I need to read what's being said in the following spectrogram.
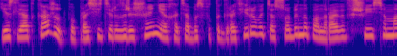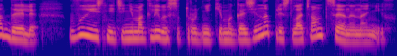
Если откажут, попросите разрешения хотя бы сфотографировать особенно понравившиеся модели. Выясните, не могли бы сотрудники магазина прислать вам цены на них.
